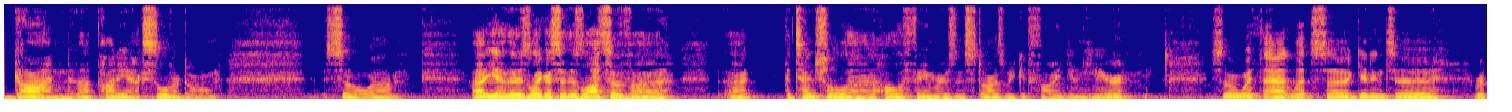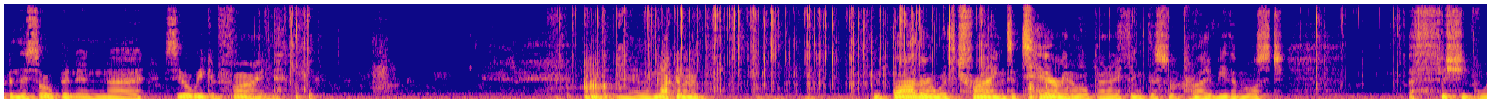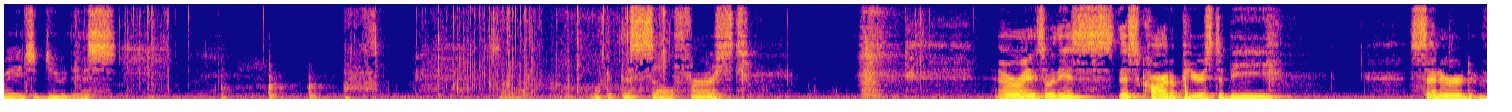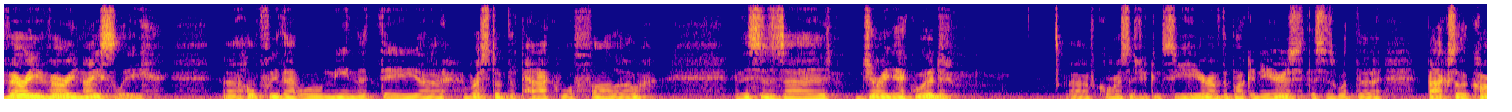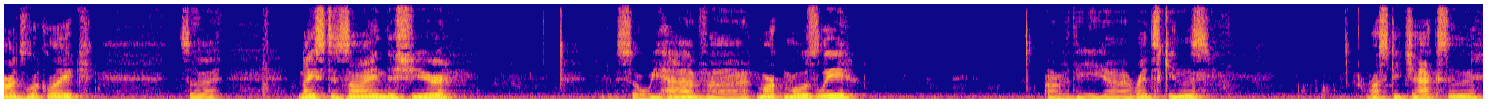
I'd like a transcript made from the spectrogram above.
gone Pontiac Silverdome. So, um, yeah, there's, like I said, there's lots of potential uh, Hall of Famers and stars we could find in here. So with that, let's uh, get into ripping this open and uh, see what we can find. I'm not going to bother with trying to tear it open. I think this would probably be the most efficient way to do this. So look at this cell first. All right, so these this card appears to be centered very, very nicely. Uh, hopefully that will mean that the uh, rest of the pack will follow. And this is uh, Jerry Eckwood, uh, of course, as you can see here, of the Buccaneers. This is what the backs of the cards look like. It's a nice design this year. So we have uh, Mark Moseley, of the uh, Redskins, Rusty Jackson,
